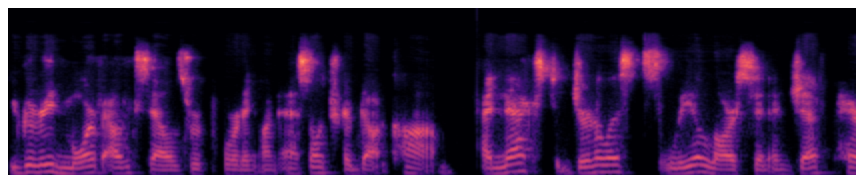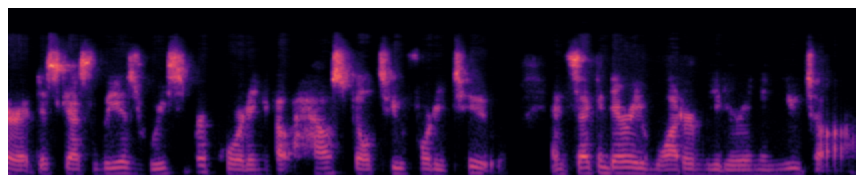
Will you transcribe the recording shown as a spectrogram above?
You can read more of Alixel's reporting on sltrib.com. And next, journalists Leia Larsen and Jeff Parrott discuss Leia's recent reporting about House Bill 242 and secondary water metering in Utah.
